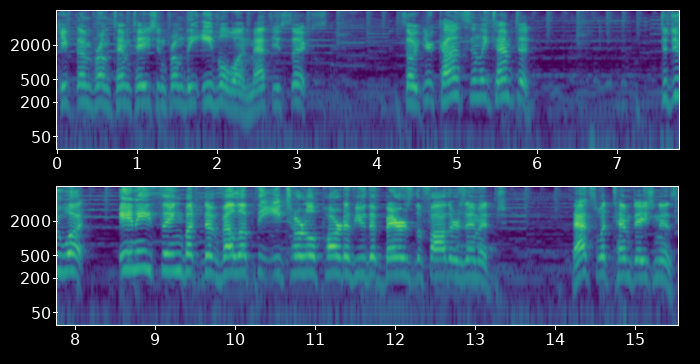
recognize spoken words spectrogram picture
Keep them from temptation from the evil one. Matthew 6. So you're constantly tempted. To do what? Anything but develop the eternal part of you that bears the Father's image. That's what temptation is.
